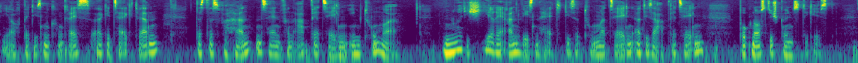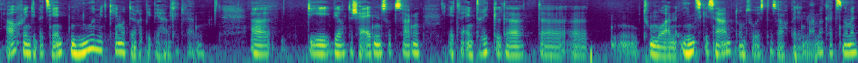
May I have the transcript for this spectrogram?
die auch bei diesem Kongress äh, gezeigt werden, dass das Vorhandensein von Abwehrzellen im Tumor nur die schiere Anwesenheit dieser Tumorzellen, äh, dieser Abwehrzellen prognostisch günstig ist. Auch wenn die Patienten nur mit Chemotherapie behandelt werden. Äh, die, wir unterscheiden sozusagen etwa ein Drittel der, der äh, Tumoren insgesamt, und so ist das auch bei den Mammakarzinomen,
